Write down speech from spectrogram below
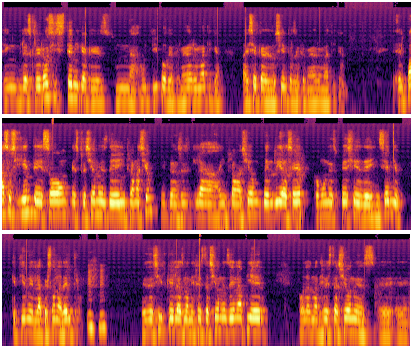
en la esclerosis sistémica, que es un tipo de enfermedad reumática, hay cerca de 200 enfermedades reumáticas. El paso siguiente son expresiones de inflamación. Entonces, la inflamación vendría a ser como una especie de incendio que tiene la persona dentro. Es decir, que las manifestaciones en la piel o las manifestaciones eh, eh,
